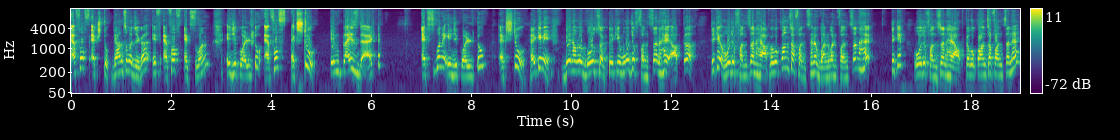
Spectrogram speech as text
F of X two ध्यान समझिएगा if F of X one is equal to F of X two implies that X one is equal to X two है कि नहीं? देन हम लोग बोल सकते हैं कि वो जो फ़ंक्शन है आपका, ठीक है? वो जो फ़ंक्शन है आपका, वो कौन सा फ़ंक्शन है? वन वन फ़ंक्शन है। ठीक है? वो जो फ़ंक्शन है आपका, वो कौन सा फ़ंक्शन है?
